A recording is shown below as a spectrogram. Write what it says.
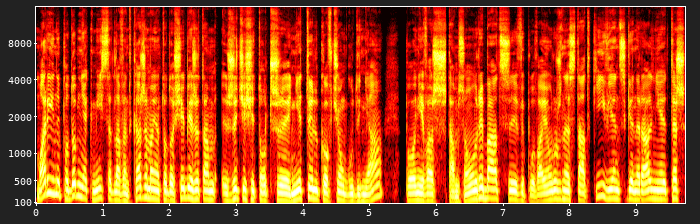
Mariny, podobnie jak miejsca dla wędkarzy, mają to do siebie, że tam życie się toczy nie tylko w ciągu dnia, ponieważ tam są rybacy, wypływają różne statki, więc generalnie też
